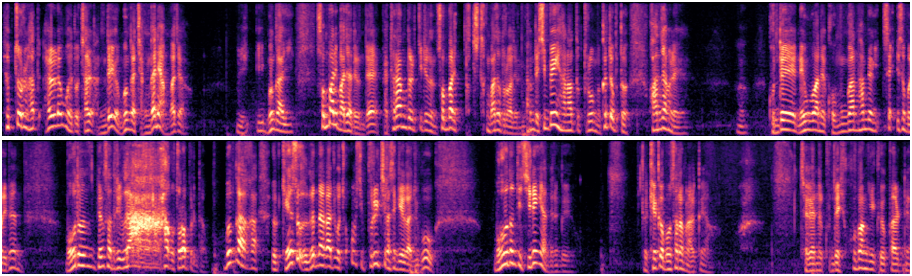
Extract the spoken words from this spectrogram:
협조를 하려고 해도 잘 안 돼요. 뭔가 장단이 안 맞아. 이, 뭔가 이 손발이 맞아야 되는데 베테랑들끼리는 손발이 탁탁 맞아 들어가죠. 근데 신병이 하나 또 들어오면 그때부터 환장을 해. 어. 군대 내무관에 고문관 한 명 있어버리면 모든 병사들이 으아 하고 돌아버린다고. 뭔가가 계속 어긋나가지고 조금씩 불일치가 생겨가지고 뭐든지 진행이 안 되는 거예요. 그 겪어본 사람은 알 거야. 제가 옛날 군대 후반기 교육받을 때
